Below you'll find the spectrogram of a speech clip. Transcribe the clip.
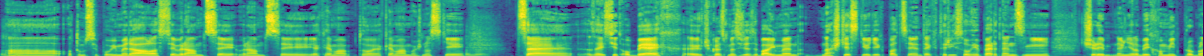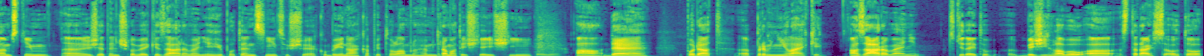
Uh-huh. A o tom si povíme dál asi v rámci, v rámci jaké má, toho, jaké má možnosti. Uh-huh. C, zajistit oběh. Říkali jsme si, že se bavíme naštěstí o těch pacientech, kteří jsou hypertenzní, čili neměli bychom mít problém s tím, eh, že ten člověk je zároveň i hypotenzní, což je jakoby jiná kapitola, mnohem dramatičtější. Uh-huh. A D, podat eh, první léky. A zároveň co ti tady to běží hlavou a staráš se o to,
